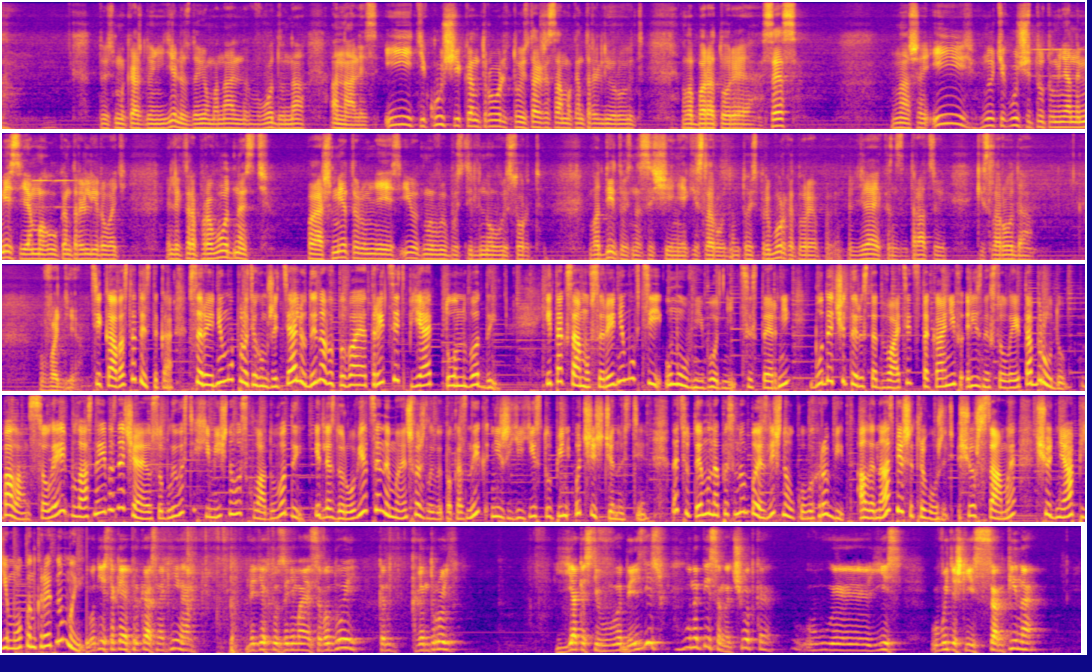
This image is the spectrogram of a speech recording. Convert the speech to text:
То есть мы каждую неделю сдаем воду на анализ. И текущий контроль, то есть также само контролирует лаборатория СЭС наша. И ну, текущий тут у меня на месте я могу контролировать электропроводность, pH-метр у меня есть. И вот мы выпустили новый сорт воды, то есть насыщение кислородом. То есть прибор, который определяет концентрацию кислорода в воде. Цікава статистика. В середньому протягом життя людина випиває 35 тонн води. І так само в середньому в цій умовній водній цистерні буде 420 стаканів різних солей та бруду. Баланс солей власне і визначає особливості хімічного складу води. І для здоров'я це не менш важливий показник, ніж її ступінь очищеності. На цю тему написано безліч наукових робіт. Але нас більше тривожить, що ж саме щодня п'ємо конкретно ми. И Вот есть такая прекрасная книга для тех, кто занимается водой, кон- контроль якости воды. И здесь написано четко, э, есть вытяжки из санпина,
